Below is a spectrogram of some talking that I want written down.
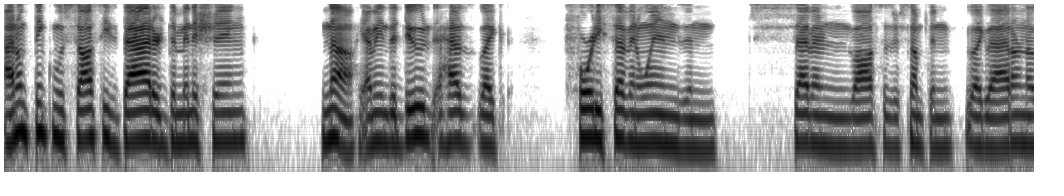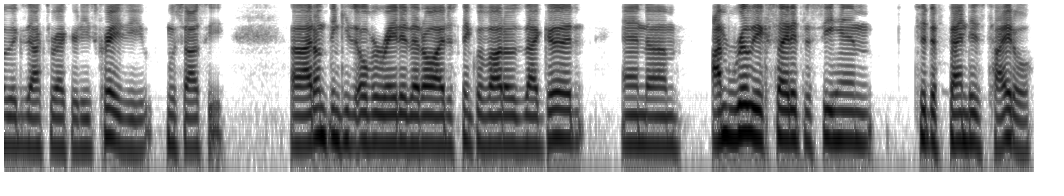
I don't think Mousasi's bad or diminishing. No I mean the dude has like 47 wins and seven losses or something like that. I don't know the exact record. He's crazy Mousasi uh, I don't think he's overrated at all. I just think Lovato's that good, and um, I'm really excited to see him to defend his title.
